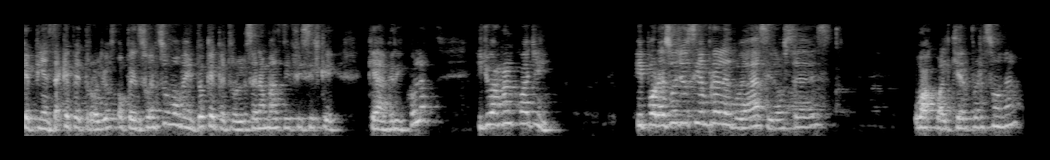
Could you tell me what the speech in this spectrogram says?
que piensa que petróleos, o pensó en su momento que petróleos era más difícil que, que agrícola, y yo arranco allí. Y por eso yo siempre les voy a decir a ustedes, o a cualquier persona,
